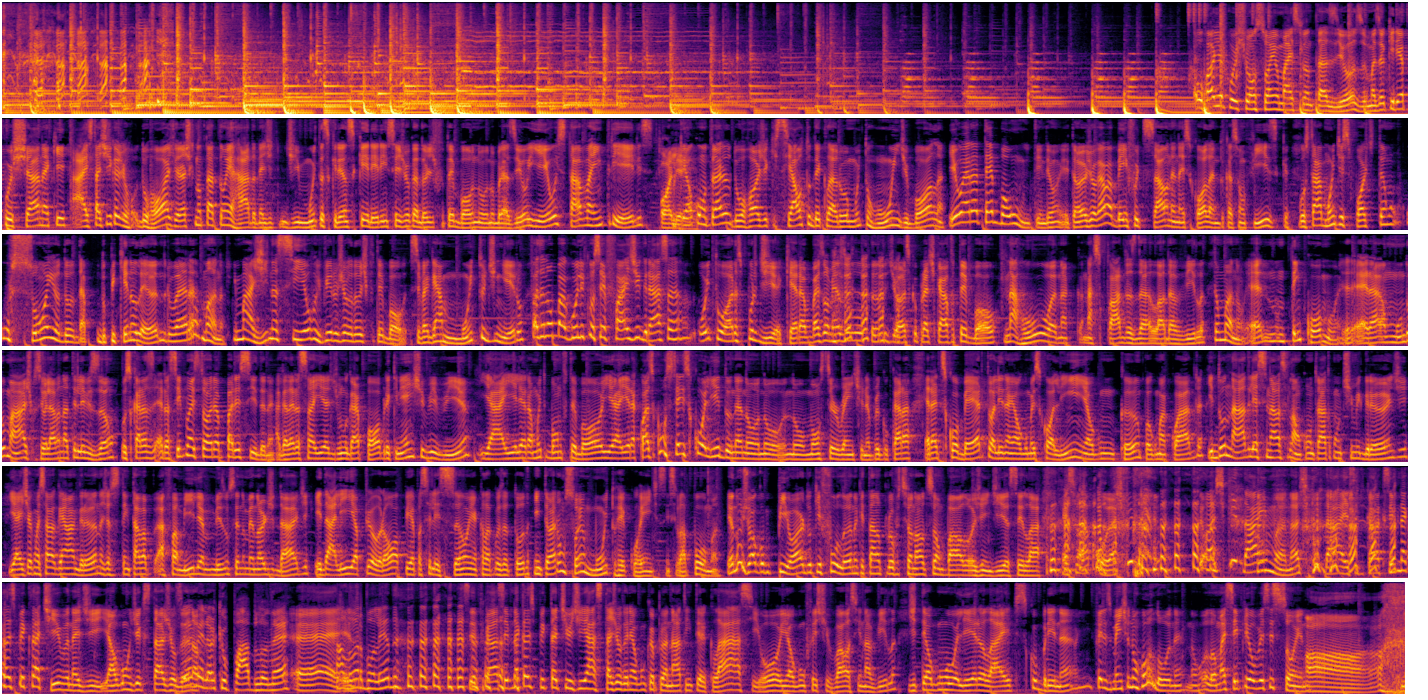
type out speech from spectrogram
Roger puxou um sonho mais fantasioso, mas eu queria puxar, né, que a estatística do Roger acho que não tá tão errada, né, de, de muitas crianças quererem ser jogador de futebol no, no Brasil, e eu estava entre eles. Olha porque aí. ao contrário do Roger que se autodeclarou muito ruim de bola, eu era até bom, entendeu? Então eu jogava bem futsal, né, na escola, na educação física, gostava muito de esporte, então o sonho do, da- do pequeno Leandro era, mano, imagina se eu viro jogador de futebol, você vai ganhar muito dinheiro fazendo um bagulho que você faz de graça 8 horas por dia, que era mais ou menos o tanto de horas que eu praticava futebol na rua, na- nas quadras da- lá da vila. Então, mano, é, não tem como. Era um mundo mágico. Você olhava na televisão, os caras. Era sempre uma história parecida, né? A galera saía de um lugar pobre que nem a gente vivia, e aí ele era muito bom no futebol, e aí era quase como ser escolhido, né, no, no, no Monster Ranch, né? Porque o cara era descoberto ali né, em alguma escolinha, em algum campo, alguma quadra, e do nada ele assinava, sei lá, um contrato com um time grande, e aí já começava a ganhar uma grana, já sustentava a família, mesmo sendo menor de idade, e dali ia pra Europa, ia pra seleção e aquela coisa toda. Então era um sonho muito recorrente, assim, sei lá, pô, mano, eu não jogo pior do que fulano que tá no profissional de São Paulo hoje em dia, sei lá. Aí você fala, pô, eu acho que dá. Então acho que dá, hein, mano, acho que dá. Aí você ficava sempre naquela expectativa, né, de algum dia que você tá Você jogando... é melhor que o Pablo, né? É, Alô, Arboleda? você ficava sempre naquela expectativa de, ah, você tá jogando em algum campeonato interclasse ou em algum festival assim na vila, de ter algum olheiro lá e descobrir, né? Infelizmente não rolou, né? Não rolou, mas sempre houve esse sonho, né? Ah.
